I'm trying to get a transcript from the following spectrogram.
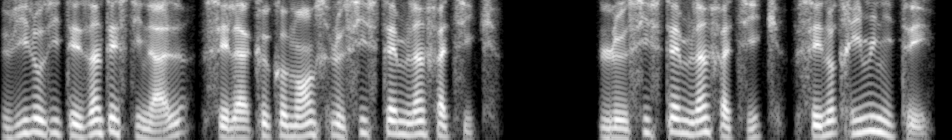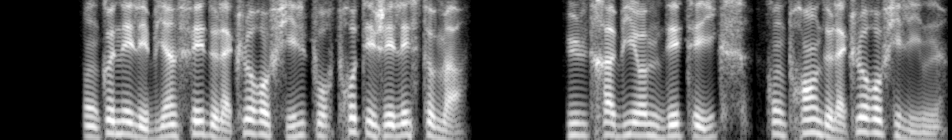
Villosités intestinales, c'est là que commence le système lymphatique. Le système lymphatique, c'est notre immunité. On connaît les bienfaits de la chlorophylle pour protéger l'estomac. Ultrabiome DTX comprend de la chlorophylline.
